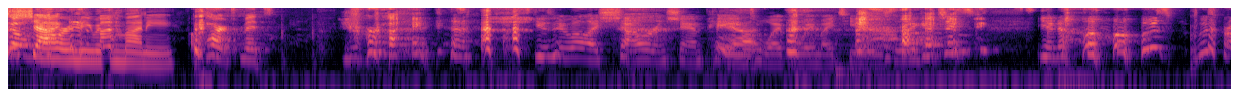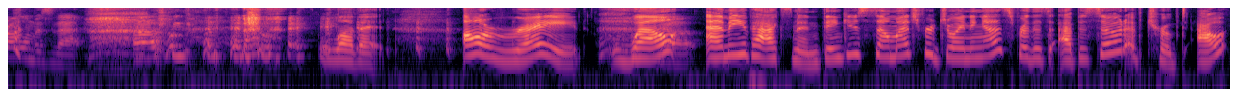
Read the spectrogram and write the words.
go shower me to with my money? apartment right. Excuse me while I shower in champagne Yeah. to wipe away my tears. Like it just, you know, whose whose problem is that? Um, but anyway. Love it. All right. Well, Yeah. Emmy Paxman, thank you so much for joining us for this episode of Troped Out.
